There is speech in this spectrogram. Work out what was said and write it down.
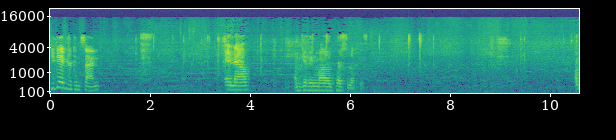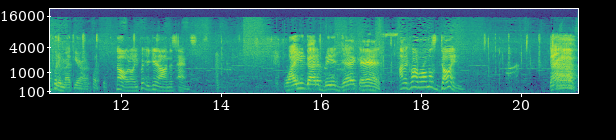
You gave your consent. And now, I'm giving my own personal consent. I'm putting my gear on. No, no, you put your gear on, this ends. Why you gotta be a jackass? I mean, come on, we're almost done. Ah!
